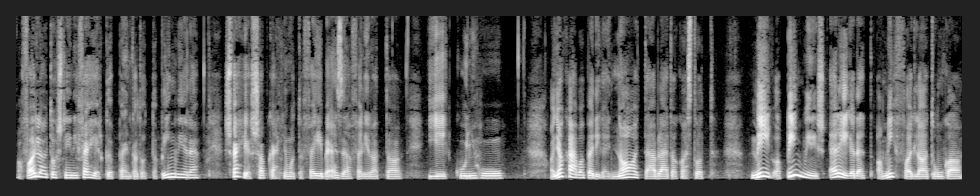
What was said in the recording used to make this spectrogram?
A fagylaltos néni fehér köppenyt adott a pingvére, és fehér sapkát nyomott a fejébe ezzel felirattal jégkunyhó. A nyakába pedig egy nagy táblát akasztott, még a pingvin is elégedett a mi fagylaltunkkal.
